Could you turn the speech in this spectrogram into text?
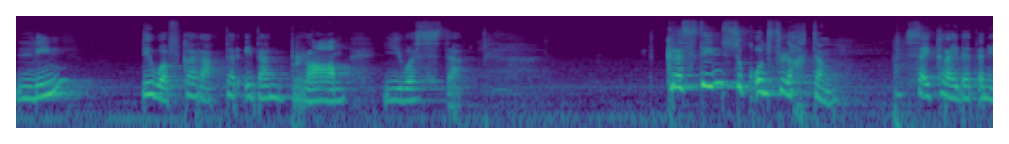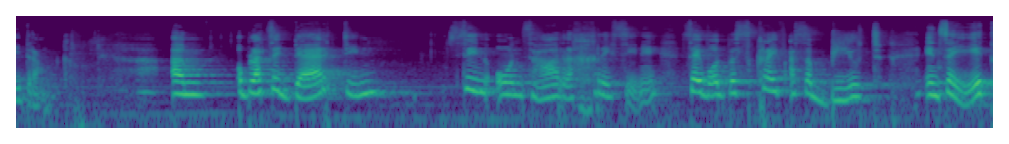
Lien, die hoofkarakter en dan Bram, Jooste. Christine soek ontvlugting. Sy kry dit in die drank. Um op bladsy 13 sien ons haar regressie, nê? Sy word beskryf as 'n beauty en sy het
